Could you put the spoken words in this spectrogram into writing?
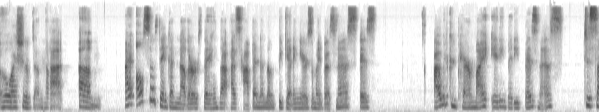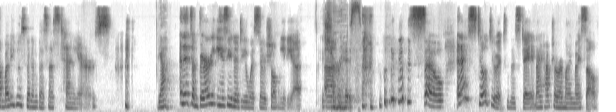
Oh, I should have done that. Um, I also think another thing that has happened in the beginning years of my business is I would compare my itty bitty business to somebody who's been in business 10 years. Yeah. And it's a very easy to do with social media. It sure um, is. so, and I still do it to this day. And I have to remind myself,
